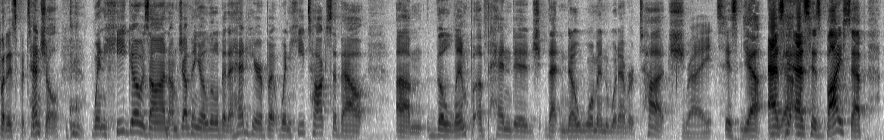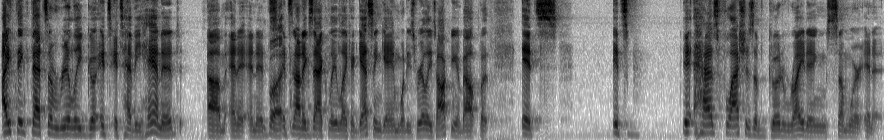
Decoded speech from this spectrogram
but it's potential. when he goes on, I'm jumping a little bit ahead here, but when he talks about um, the limp appendage that no woman would ever touch, Right. is Yeah, as yeah. as his bicep. I think that's a really good. It's it's heavy handed, um, and it, and it's But- it's not exactly like a guessing game what he's really talking about, but it's it's it has flashes of good writing somewhere in it.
